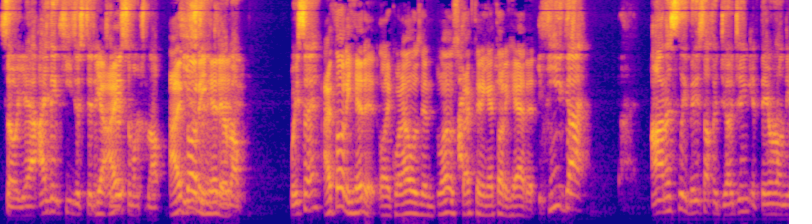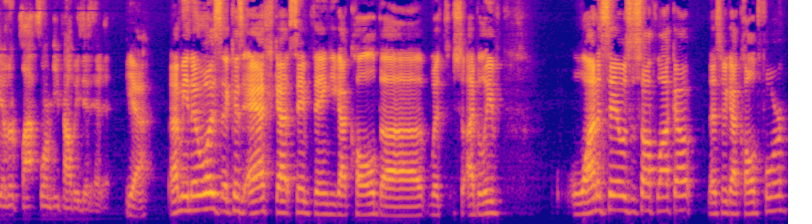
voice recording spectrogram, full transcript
So yeah, I think he just didn't Yeah, care I- so much about. I just thought he hit it. About, what you say? I thought he hit it. Like when I was in when I was spectating, I thought he had it. If he got honestly based off of judging, if they were on the other platform, he probably did hit it. Yeah, I mean it was because Ash got same thing. He got called uh, with I believe want to say it was a soft lockout. That's what he got called for.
